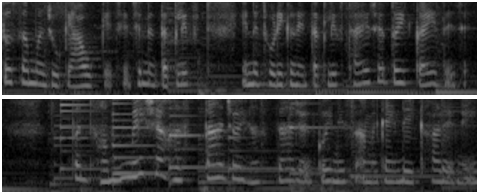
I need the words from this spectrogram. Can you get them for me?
તો સમજવું કે આવું કે છે. જેને તકલીફ, એને થોડી ઘણી તકલીફ થાય છે, તો એ કહી દે છે. પણ હંમેશા હસતા જોઈ હસતા જોઈ કોઈની સામે કંઈ દેખાડે નહીં.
